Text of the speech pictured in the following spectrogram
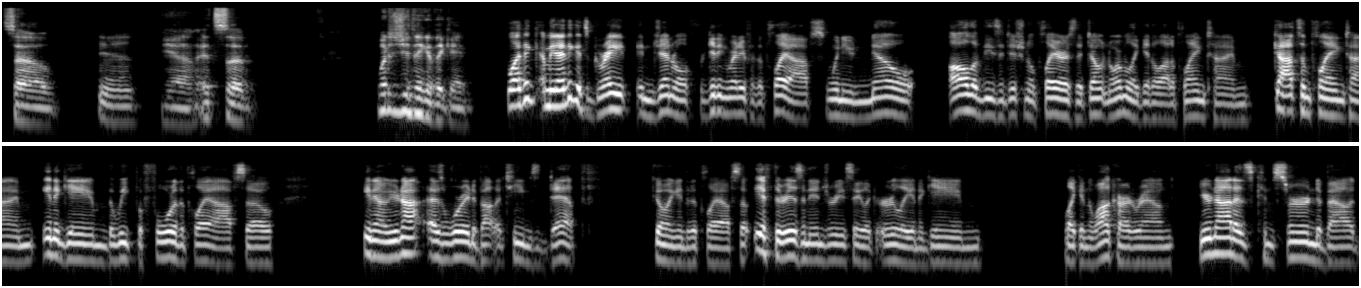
So yeah, yeah, it's a. What did you think of the game? Well, I think I mean I think it's great in general for getting ready for the playoffs when you know all of these additional players that don't normally get a lot of playing time got some playing time in a game the week before the playoffs. So, you know, you're not as worried about the team's depth going into the playoffs. So if there is an injury, say like early in a game, like in the wild card round, you're not as concerned about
